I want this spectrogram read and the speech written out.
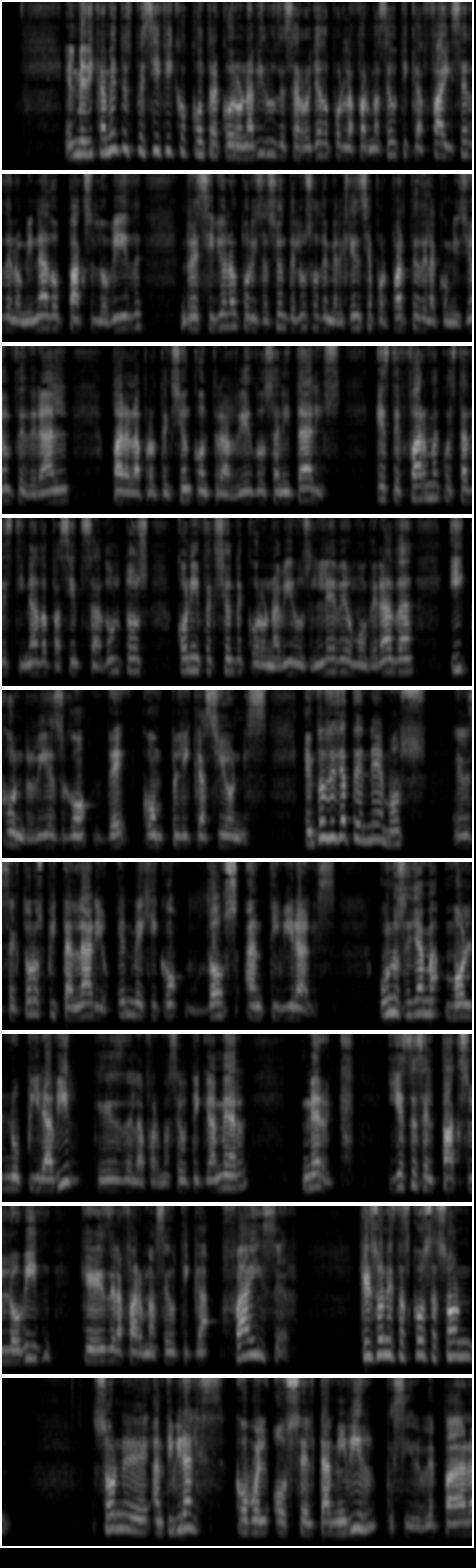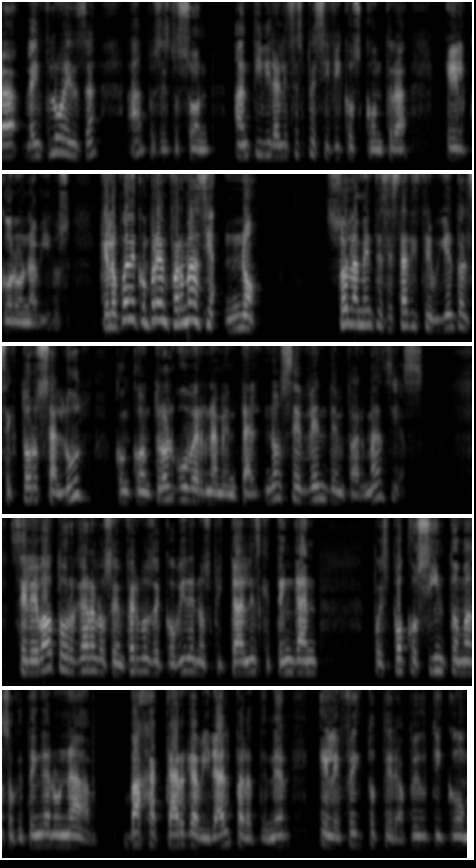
El medicamento específico contra coronavirus desarrollado por la farmacéutica Pfizer, denominado Paxlovid, recibió la autorización del uso de emergencia por parte de la Comisión Federal para la Protección contra Riesgos Sanitarios. Este fármaco está destinado a pacientes adultos con infección de coronavirus leve o moderada y con riesgo de complicaciones. Entonces ya tenemos en el sector hospitalario en México dos antivirales. Uno se llama Molnupiravir, que es de la farmacéutica Merck, y este es el Paxlovid, que es de la farmacéutica Pfizer. ¿Qué son estas cosas? Son, son eh, antivirales, como el oseltamivir, que sirve para la influenza. Ah, pues estos son antivirales específicos contra el coronavirus. ¿Que lo puede comprar en farmacia? No. solamente se está distribuyendo al sector salud con control gubernamental. No se vende en farmacias. Se le va a otorgar a los enfermos de COVID en hospitales que tengan pues pocos síntomas o que tengan una baja carga viral para tener el efecto terapéutico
